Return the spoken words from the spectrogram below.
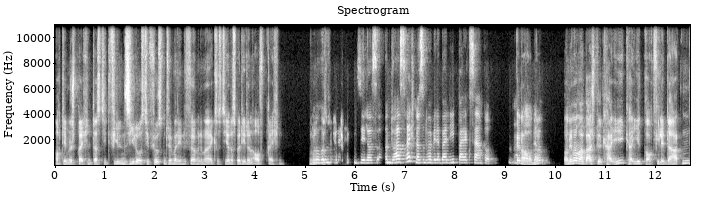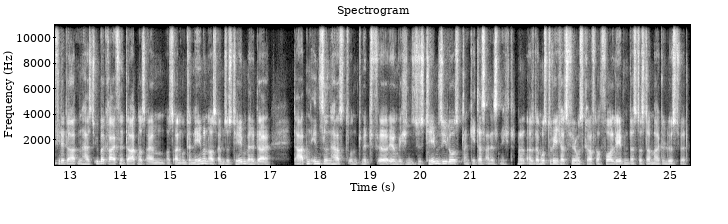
auch dementsprechend, dass die vielen Silos, die Fürstentümer, die in den Firmen immer existieren, dass wir die dann aufbrechen. Ne? Silos. Und du hast recht, da sind wir wieder bei Lead by Example. Genau, ne? Und nehmen wir mal ein Beispiel KI. KI braucht viele Daten. Viele Daten heißt übergreifende Daten aus einem, aus einem Unternehmen, aus einem System. Wenn du da Dateninseln hast und mit äh, irgendwelchen Systemsilos, dann geht das alles nicht. Ne? Also da musst du wirklich als Führungskraft auch vorleben, dass das da mal gelöst wird.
